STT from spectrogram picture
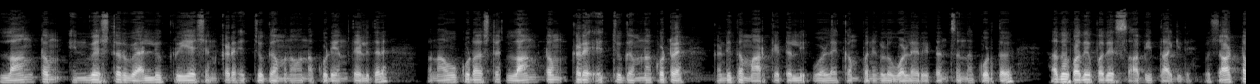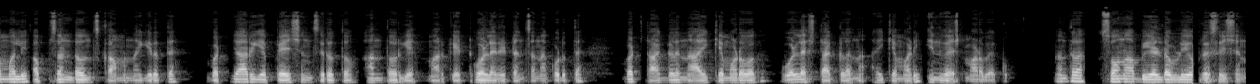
long term investor value creation ಕಡೆ ಹೆಚ್ಚು ಗಮನವನ್ನು ಕೊಡಿ ಅಂತ ಹೇಳಿದರೆ ನಾವು ಕೂಡ ಅಷ್ಟೇ ಲಾಂಗ್ ಟರ್ಮ್ ಕಡೆ ಹೆಚ್ಚು ಗಮನ ಕೊಟ್ರೆ ಖಂಡಿತ ಮಾರ್ಕೆಟ್ ಅಲ್ಲಿ ಒಳ್ಳೆ ಕಂಪನಿಗಳು ಒಳ್ಳೆ ರಿಟರ್ನ್ಸ್ ಅನ್ನ ಕೊಡ್ತವೆ. ಅದು ಪದೇ ಪದೇ ಸಾಬೀತಾಗಿದೆ. ಶಾರ್ಟ್ ಟರ್ಮ್ ಅಲ್ಲಿ ಅಪ್ಸ್ ಅಂಡ್ ಡೌನ್ಸ್ ಕಾಮನ್ ಆಗಿರುತ್ತೆ. ಬಟ್ ಯಾರಿಗೆ ಪೇಷನ್ಸ್ ಇರುತ್ತೋ ಅಂತವ್ರಿಗೆ ಮಾರ್ಕೆಟ್ ಒಳ್ಳೆ ರಿಟರ್ನ್ಸ್ ಅನ್ನ ಕೊಡುತ್ತೆ. ಬಟ್ ಸ್ಟಾಕ್ ಗಳನ್ನ ಆಯ್ಕೆ ಮಾಡುವಾಗ ಒಳ್ಳೆ ಸ್ಟಾಕ್ ಗಳನ್ನ ಆಯ್ಕೆ ಮಾಡಿ ಇನ್ವೆಸ್ಟ್ ಮಾಡಬೇಕು. ನಂತರ Sona B L W precision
